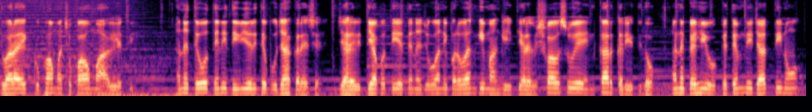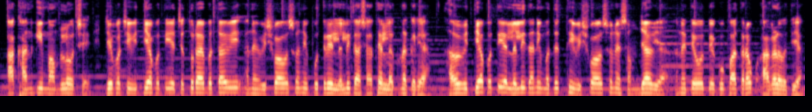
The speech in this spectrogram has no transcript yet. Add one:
દ્વારા એક ગુફામાં છુપાવવામાં આવી હતી. અને તેઓ તેની દિવ્ય રીતે પૂજા કરે છે. જ્યારે વિદ્યાપતિએ તેને જોવાની પરવાનગી માંગી, ત્યારે વિશ્વાસુએ ઇનકાર કરી દીધો અને કહ્યું કે તેમની જાતિનો આ ખાનગી મામલો છે, જે પછી વિદ્યાપતિએ ચતુરાઈ બતાવી અને વિશ્વાવસુની પુત્રી લલિતા સાથે લગ્ન કર્યા. હવે વિદ્યાપતિએ લલિતાની મદદથી વિશ્વાવસુને સમજાવ્યા અને તેઓ તે ગુફા તરફ આગળ વધ્યા.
